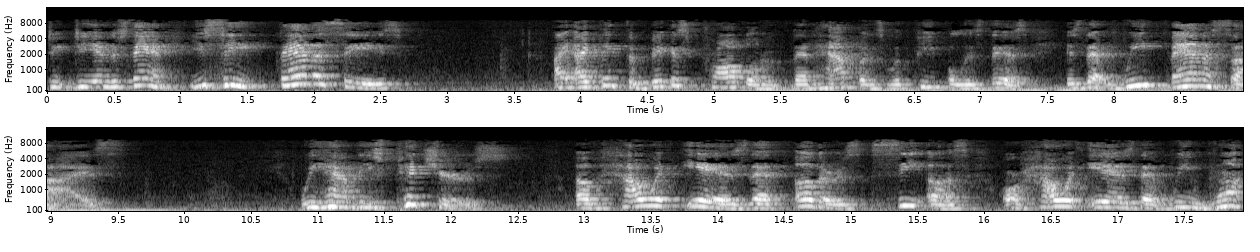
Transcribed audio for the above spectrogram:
Do, do you understand? You see, fantasies I, I think the biggest problem that happens with people is this, is that we fantasize, we have these pictures of how it is that others see us or how it is that we want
